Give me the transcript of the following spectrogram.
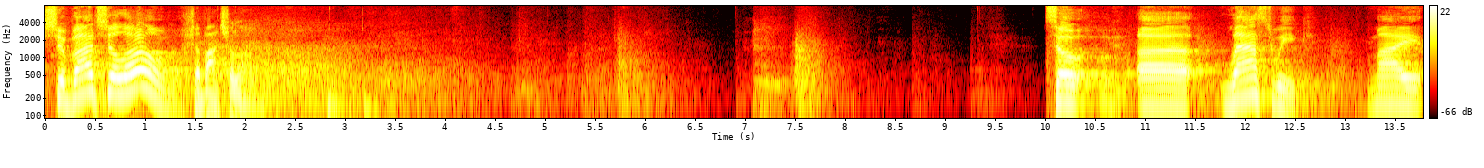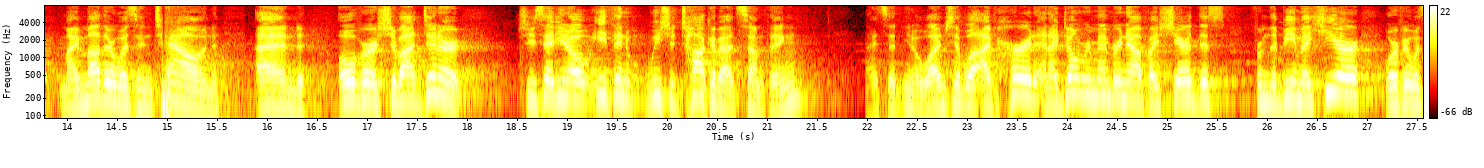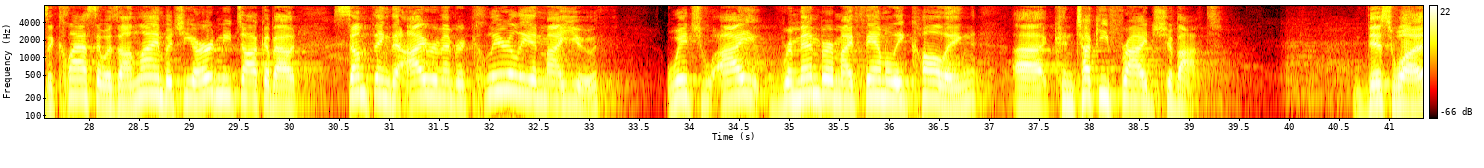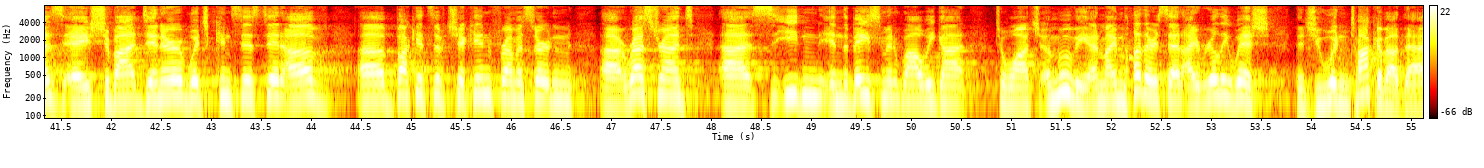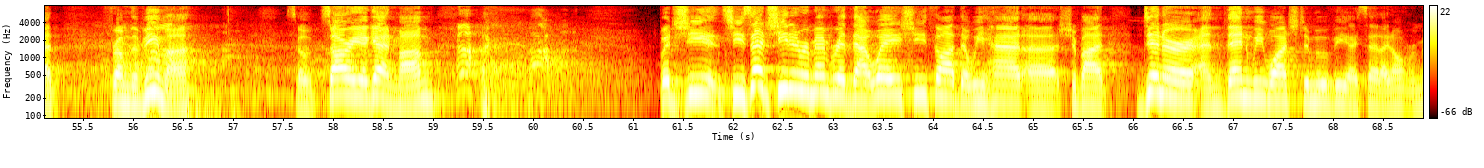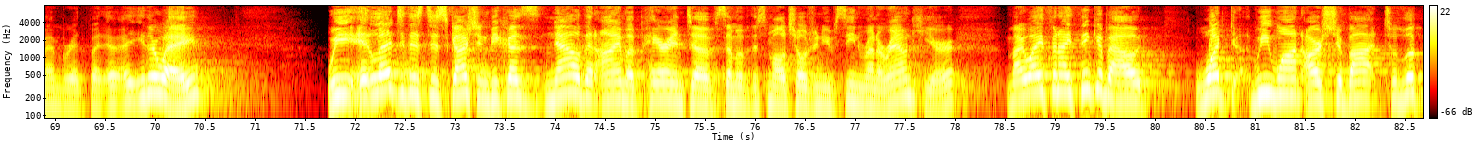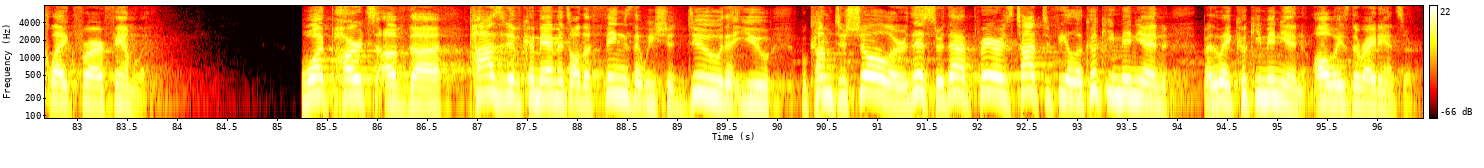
Shabbat Shalom. Shabbat Shalom. So, uh, last week, my, my mother was in town, and over Shabbat dinner, she said, You know, Ethan, we should talk about something. I said, You know what? And she said, Well, I've heard, and I don't remember now if I shared this from the Bima here or if it was a class that was online, but she heard me talk about something that I remember clearly in my youth, which I remember my family calling uh, Kentucky Fried Shabbat. This was a Shabbat dinner which consisted of uh, buckets of chicken from a certain uh, restaurant uh, eaten in the basement while we got to watch a movie. And my mother said, I really wish that you wouldn't talk about that from the Bima. So sorry again, Mom. but she, she said she didn't remember it that way. She thought that we had a Shabbat dinner and then we watched a movie. I said, I don't remember it. But uh, either way, we, it led to this discussion because now that I'm a parent of some of the small children you've seen run around here, my wife and I think about what we want our Shabbat to look like for our family. What parts of the positive commandments, all the things that we should do, that you come to shul or this or that, prayer is taught to feel a cookie minion. By the way, cookie minion, always the right answer.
